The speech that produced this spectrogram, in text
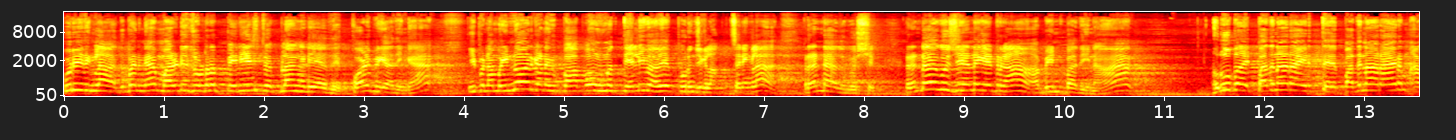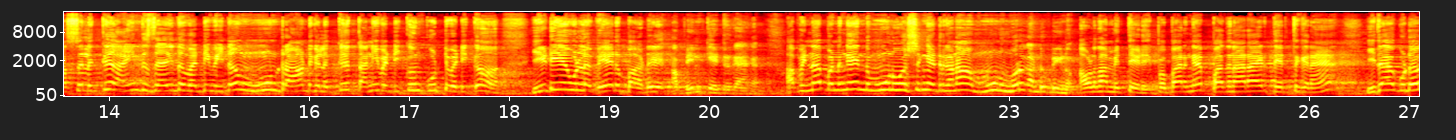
புரியுதுங்களா? அது பாருங்க மறுபடியும் சொல்ற பெரிய ஸ்டெப்லாம் கிடையாது. குழப்பிக்காதீங்க. இப்போ நம்ம இன்னொரு கணக்கு பார்ப்போம். இன்னும் தெளிவாகவே புரிஞ்சுக்கலாம். சரிங்களா? ரெண்டாவது கொஸ்டின் ரெண்டாவது கொஸ்டின் என்ன கேட்டிருக்கான்? அப்படின்னு பார்த்தீங்கன்னா ரூபாய் பதினாறாயிரத்து பதினாறாயிரம் அசலுக்கு ஐந்து சதவீத வட்டி வீதம் மூன்று ஆண்டுகளுக்கு தனி வட்டிக்கும் கூட்டு வட்டிக்கும் இடையே உள்ள வேறுபாடு அப்படின்னு கேட்டிருக்காங்க. அப்ப என்ன பண்ணுங்க? இந்த மூணு வருஷம் கேட்டிருக்காங்கன்னா மூணு முறை கண்டுபிடிக்கணும். அவ்வளவுதான் மெத்தேடு இப்போ பாருங்க பதினாறாயிரத்தை எடுத்துக்கிறேன். இதா கூட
